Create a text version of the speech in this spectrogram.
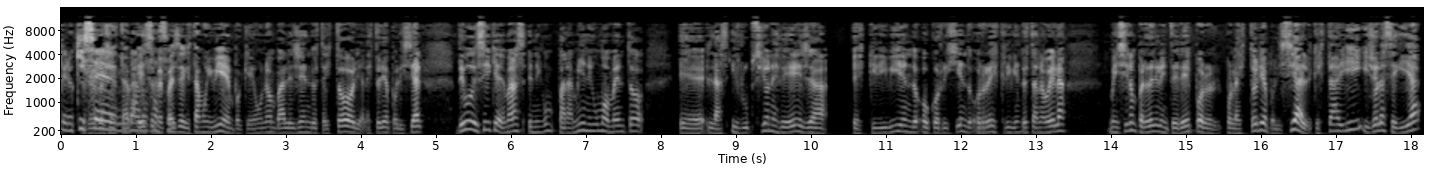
pero quise eso, está- eso me así. parece que está muy bien, porque uno va leyendo esta historia, la historia policial. Debo decir que además, en ningún, para mí en ningún momento eh, las irrupciones de ella escribiendo o corrigiendo o reescribiendo esta novela me hicieron perder el interés por, por la historia policial, que está ahí y yo la seguía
